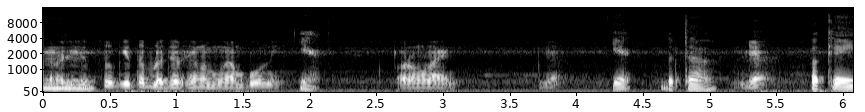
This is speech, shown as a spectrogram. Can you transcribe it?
Karena mm -hmm. di situ kita belajar yang mengampuni yeah. orang lain. Ya. Ya, betul. Ya. Oke. Okay.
